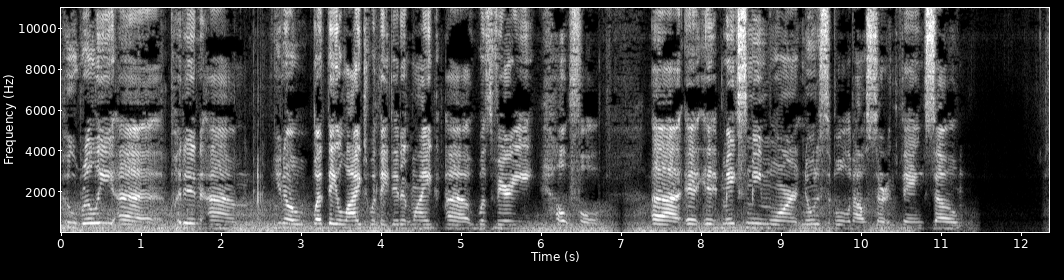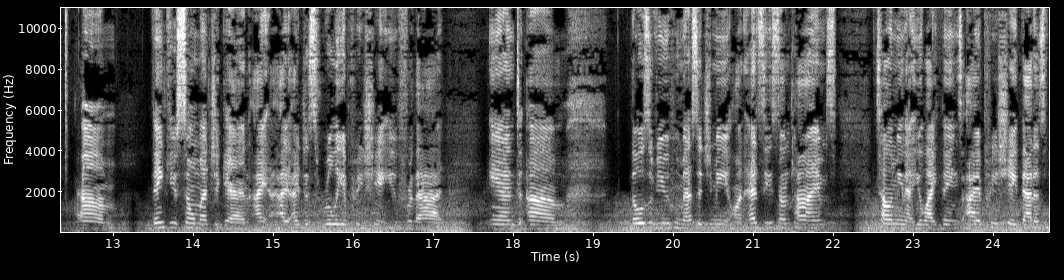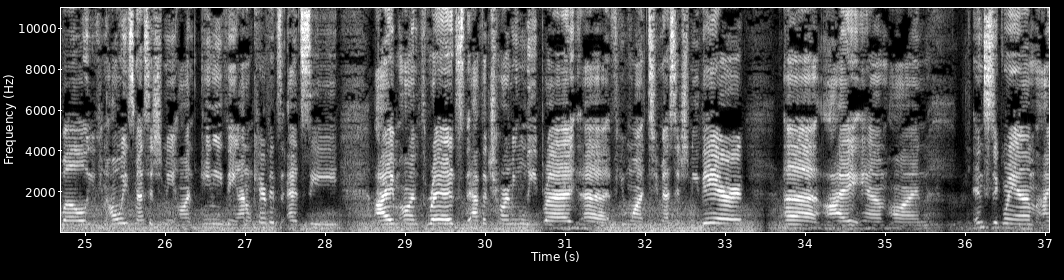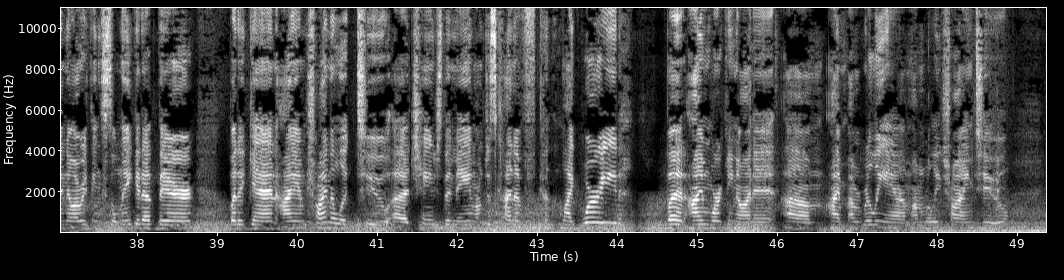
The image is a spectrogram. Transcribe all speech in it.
who really uh, put in, um, you know, what they liked, what they didn't like, uh, was very helpful. Uh, it, it, makes me more noticeable about certain things. So, um, thank you so much again. I, I, I just really appreciate you for that. And um, those of you who message me on Etsy sometimes, telling me that you like things. I appreciate that as well. You can always message me on anything. I don't care if it's Etsy. I'm on threads at the Charming Libra. Uh, if you want to message me there, uh, I am on Instagram. I know everything's still naked up there. But again, I am trying to look to uh, change the name. I'm just kind of like worried, but I'm working on it. Um, I'm, I really am. I'm really trying to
